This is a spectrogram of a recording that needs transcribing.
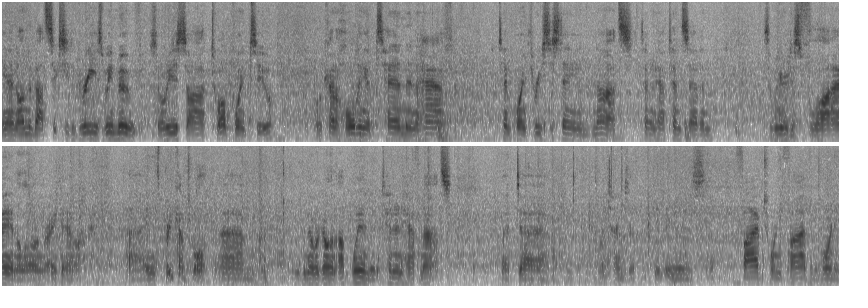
and on about 60 degrees we move. So we just saw 12.2. We're kind of holding at 10 and a half, 10.3 sustained knots, 10 and a half, 10.7. So we are just flying along right now. Uh, and it's pretty comfortable, um, even though we're going upwind at 10 and a half knots. But uh, what time is it? It is 5.25 in the morning.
